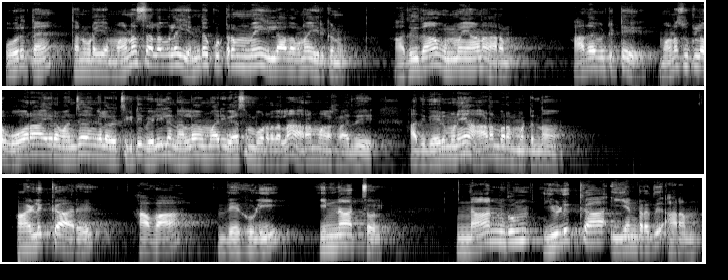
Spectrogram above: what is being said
ஒருத்தன் தன்னுடைய மனசளவில் எந்த குற்றமுமே இல்லாதவனாக இருக்கணும். அதுதான் உண்மையான அறம். அதை விட்டுட்டு மனசுக்குள்ளே ஓராயிரம் வஞ்சகங்களை வச்சுக்கிட்டு வெளியில் நல்லவன் மாதிரி வேஷம் போடுறதெல்லாம் அறமாகாது. அது வெறுமனே ஆடம்பரம் மட்டும்தான். அழுக்காறு அவா வெகுளி இன்னாச்சொல். நான்கும் இழுக்கா இயன்றது அறம்.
